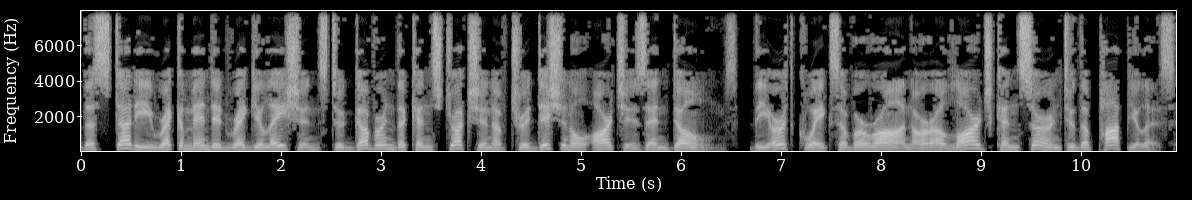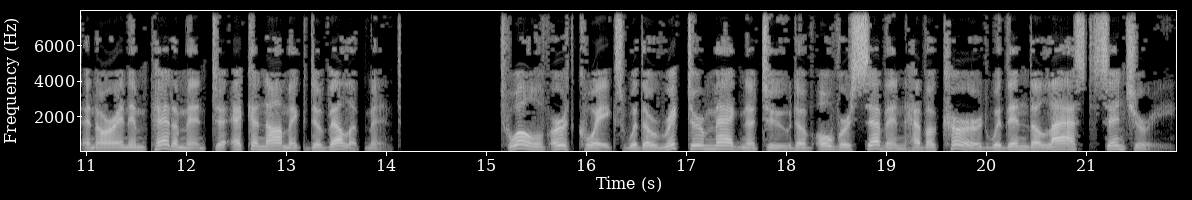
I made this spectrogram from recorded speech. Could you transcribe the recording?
The study recommended regulations to govern the construction of traditional arches and domes. The earthquakes of Iran are a large concern to the populace and are an impediment to economic development. Twelve earthquakes with a Richter magnitude of over 7 have occurred within the last century.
